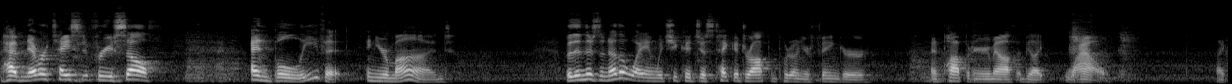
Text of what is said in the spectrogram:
have never tasted it for yourself and believe it in your mind. But then there's another way in which you could just take a drop and put it on your finger and pop it in your mouth and be like, wow, like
